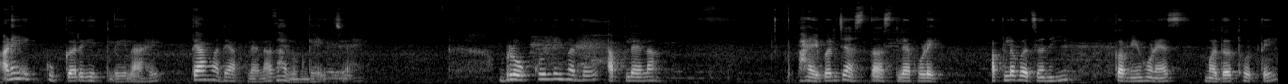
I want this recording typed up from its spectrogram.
आणि एक कुकर घेतलेला आहे. त्यामध्ये आपल्याला घालून घ्यायचे आहे. ब्रोकोलीमध्ये आपल्याला फायबर जास्त असल्यामुळे आपलं वजनही कमी होण्यास मदत होते.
